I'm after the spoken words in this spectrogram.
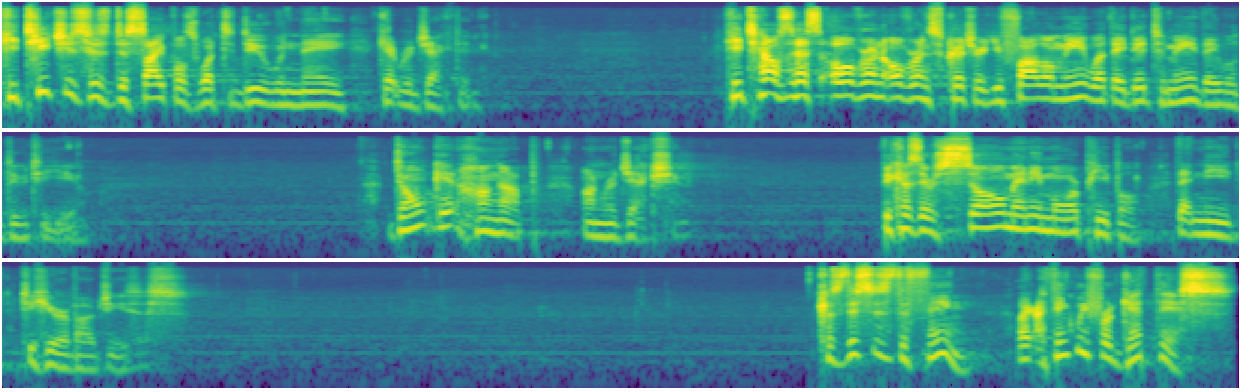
He teaches his disciples what to do when they get rejected. He tells us over and over in Scripture you follow me, what they did to me, they will do to you. Don't get hung up on rejection because there's so many more people that need to hear about Jesus. Because this is the thing. Like, I think we forget this.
